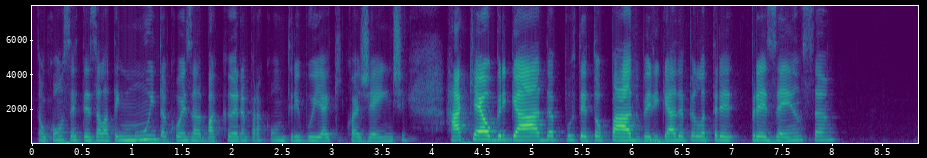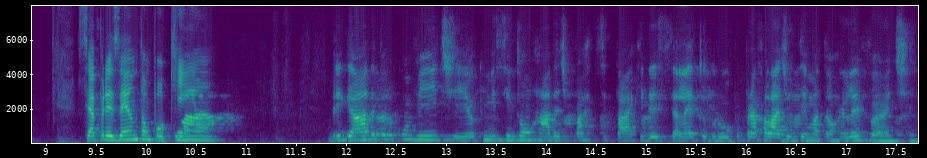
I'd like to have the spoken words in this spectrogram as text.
Então, com certeza, ela tem muita coisa bacana para contribuir aqui com a gente. Raquel, obrigada por ter topado, obrigada pela presença. Se apresenta um pouquinho. Olá. Obrigada pelo convite. Eu que me sinto honrada de participar aqui desse seleto grupo para falar de um tema tão relevante.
